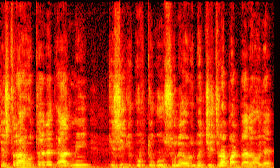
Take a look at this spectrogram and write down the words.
जिस तरह होता है ना कि आदमी किसी की गुफ्तु सुने और उसमें चिचड़ापन पैदा हो जाए।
